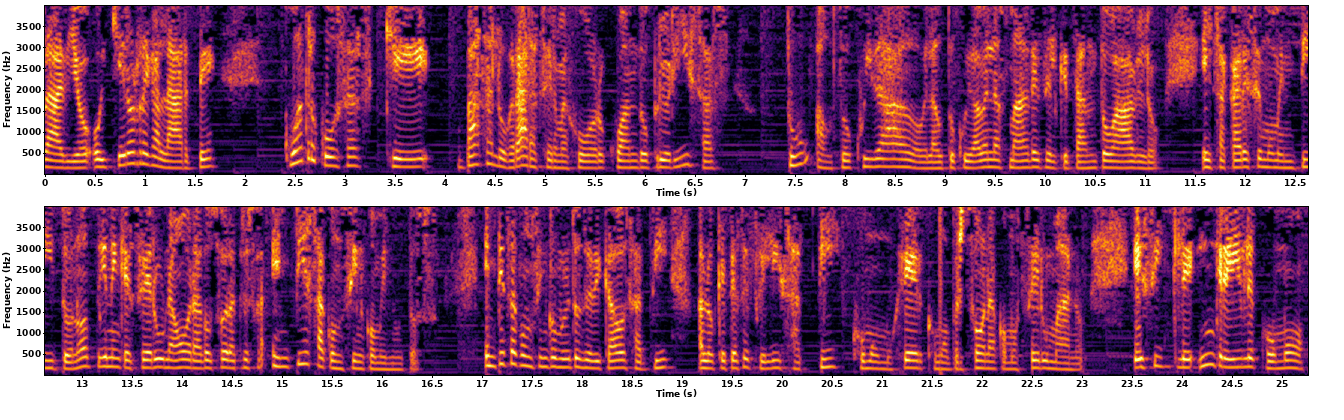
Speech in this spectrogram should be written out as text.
Radio. Hoy quiero regalarte cuatro cosas que vas a lograr hacer mejor cuando priorizas tu autocuidado, el autocuidado en las madres del que tanto hablo, el sacar ese momentito, no tienen que ser una hora, dos horas, tres horas, empieza con cinco minutos. Empieza con cinco minutos dedicados a ti, a lo que te hace feliz a ti como mujer, como persona, como ser humano. Es increíble cómo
